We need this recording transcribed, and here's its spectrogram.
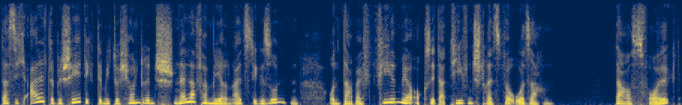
dass sich alte, beschädigte Mitochondrien schneller vermehren als die gesunden und dabei viel mehr oxidativen Stress verursachen. Daraus folgt,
